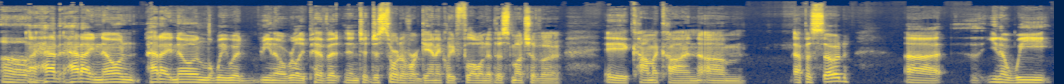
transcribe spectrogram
Um, I had had I known had I known we would you know really pivot into just sort of organically flow into this much of a a Comic Con um, episode. Uh, you know, we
